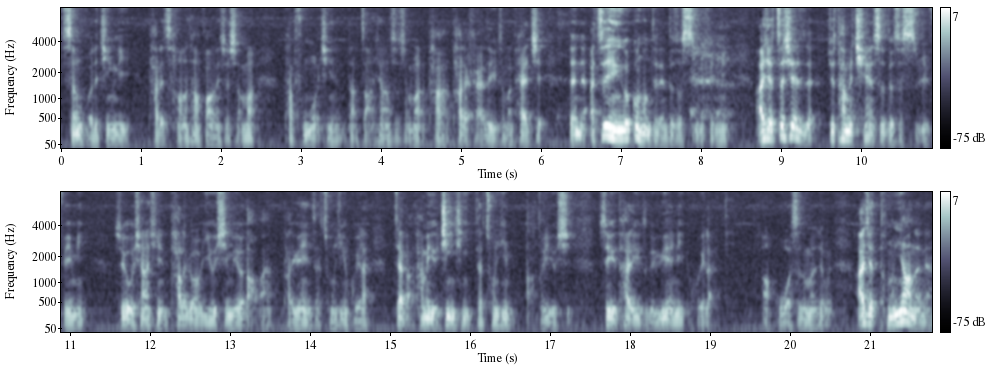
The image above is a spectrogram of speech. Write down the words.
生活的经历，他的床上放的是什么。他父母亲他长相是什么？他他的孩子有什么胎记等等啊？这些一个共同特点都是死于非命，而且这些人就他们的前世都是死于非命，所以我相信他那个游戏没有打完，他愿意再重新回来，再把他没有尽兴再重新打这个游戏，所以他有这个愿力回来，啊，我是这么认为。而且同样的呢，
